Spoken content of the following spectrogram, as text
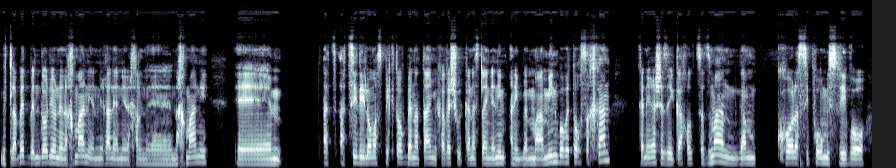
מתלבט בין דוליון לנחמני נראה לי אני אלך על נחמני. אצילי לא מספיק טוב בינתיים, מקווה שהוא ייכנס לעניינים, אני מאמין בו בתור שחקן, כנראה שזה ייקח עוד קצת זמן, גם כל הסיפור מסביבו אה,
